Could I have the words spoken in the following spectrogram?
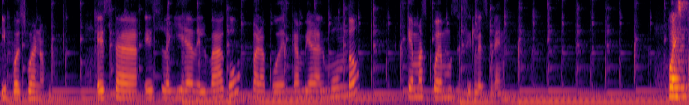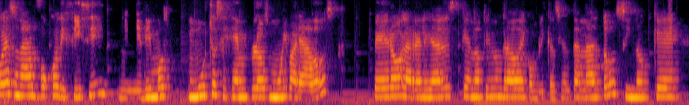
Y pues bueno, esta es la guía del vago para poder cambiar al mundo. ¿Qué más podemos decirles, Bren? Pues puede sonar un poco difícil y dimos muchos ejemplos muy variados, pero la realidad es que no tiene un grado de complicación tan alto, sino que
